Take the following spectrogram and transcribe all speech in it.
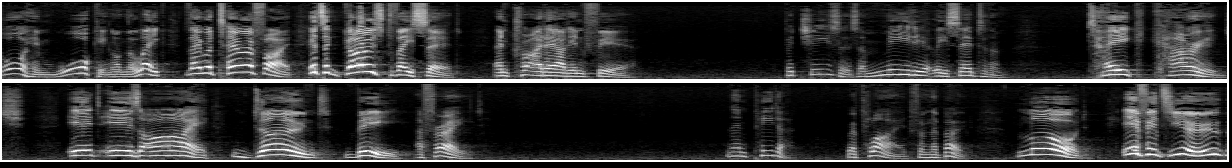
saw him walking on the lake, they were terrified. It's a ghost, they said and cried out in fear. But Jesus immediately said to them, Take courage. It is I. Don't be afraid. And then Peter replied from the boat, Lord, if it's you,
